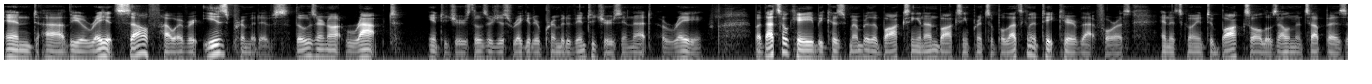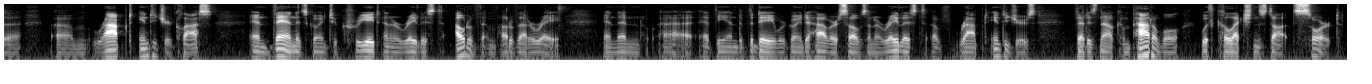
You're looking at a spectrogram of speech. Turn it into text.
and uh, the array itself, however, is primitives. Those are not wrapped integers. Those are just regular primitive integers in that array. But that's okay because remember the boxing and unboxing principle, that's going to take care of that for us. And it's going to box all those elements up as a um, wrapped integer class. And then it's going to create an array list out of them, out of that array. And then uh, at the end of the day, we're going to have ourselves an array list of wrapped integers that is now compatible with collections.sort.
